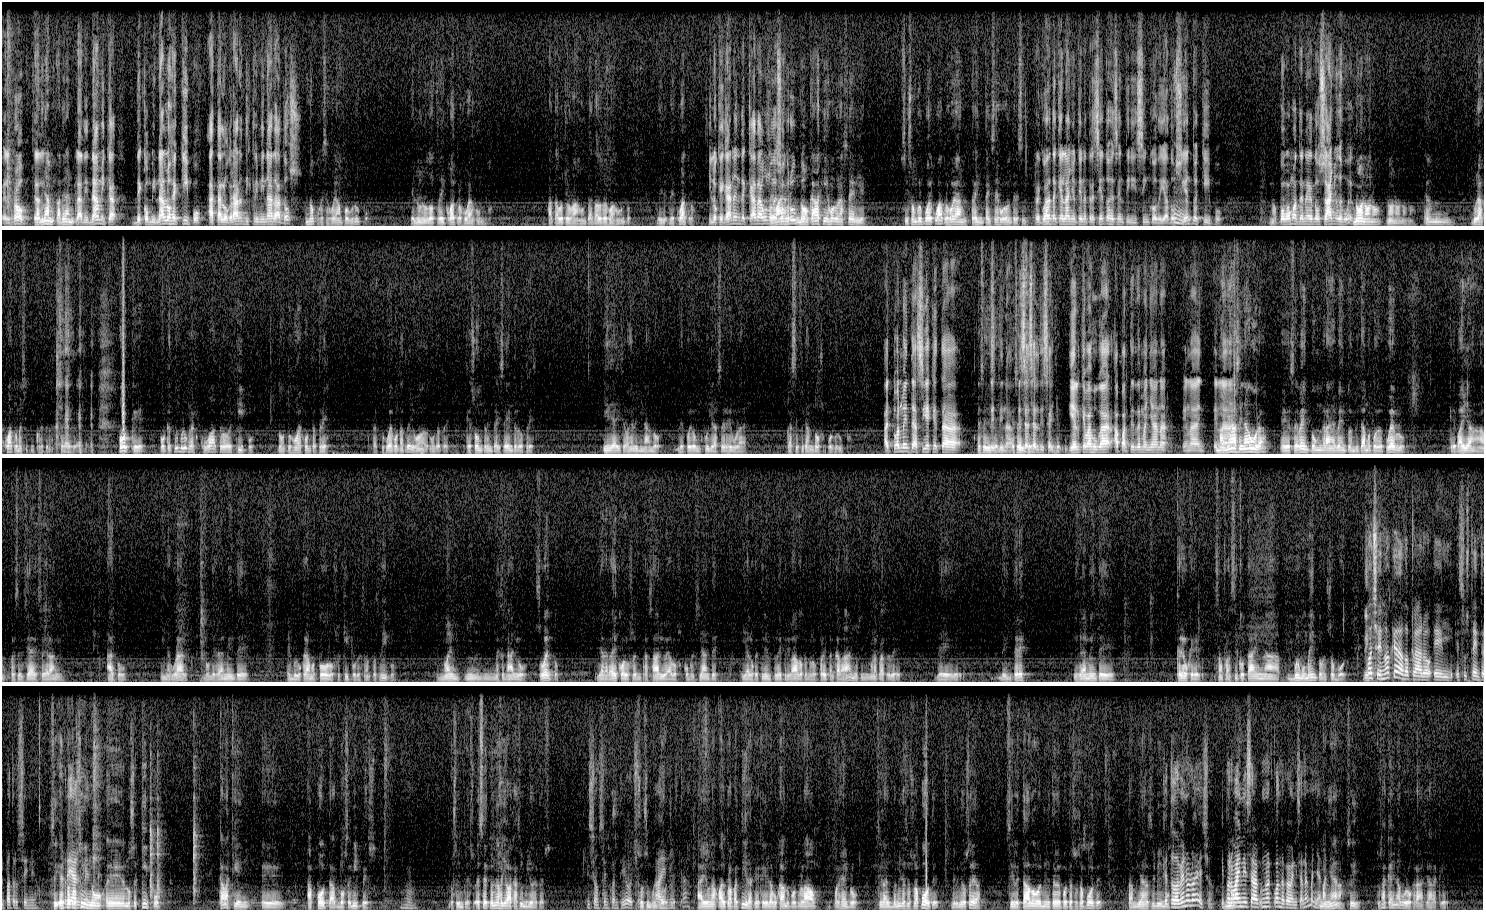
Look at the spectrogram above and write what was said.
el ROB, La el- dinámica, la dinámica. la dinámica de combinar los equipos hasta lograr discriminar a dos. No, porque se juegan por grupo. El 1, 2, 3 y 4 juegan juntos. Hasta los 8 juegan juntos, hasta los 12 juegan juntos, de, de 4. Y lo que ganen de cada uno Se de esos van- grupos, No, cada quien juega una serie. Si son grupos de 4, juegan 36 juegos entre sí. recuérdate que el año tiene 365 días, 200 equipos, No. pues vamos a tener dos años de juego. No, no, no, no, no, no. no. Es un- dura cuatro meses y pico. ¿Por qué? Porque tú involucras cuatro equipos donde tú juegas contra tres. O sea, tú juegas contra tres, yo juego contra tres. Que son 36 entre los tres. Y de ahí se van eliminando, después concluye la serie regular, clasifican dos por grupo. Actualmente así es que está Ese diseño, destinado. ese Ese, es el diseño. Y el que va a jugar a partir de mañana en la... en la- Mañana se inaugura ese evento, un gran evento. Invitamos a todo el pueblo que vayan a presenciar ese gran acto inaugural, donde realmente involucramos todos los equipos de San Francisco. No hay un, un- un escenario suelto. Le agradezco a los empresarios a los comerciantes y a los que tienen play privado que nos lo prestan cada año sin ninguna clase de, de- de interés. Y realmente creo que San Francisco está en una- un buen momento en softball. Oche, no ha quedado claro el, el sustento, el patrocinio. Sí, el Realmente. patrocinio, eh, los equipos, cada quien eh, aporta 12 mil pesos. 12 mil pesos. Ese torneo se lleva casi un millón de pesos. Y son 58. Son 58. Ahí no está. Hay, una, hay otra partida que hay que irla buscando por otro lado. Por ejemplo, si la ayuntamiento hace su aporte, bienvenido sea. Si el Estado, el Ministerio de Deportes hace su aporte, también recibimos. Que todavía no lo ha hecho. ¿Y pero No. va a iniciar? ¿no es ¿Cuándo que va a iniciar? No es mañana. Mañana, sí. Tú sabes que hay una burocracia ahora que...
